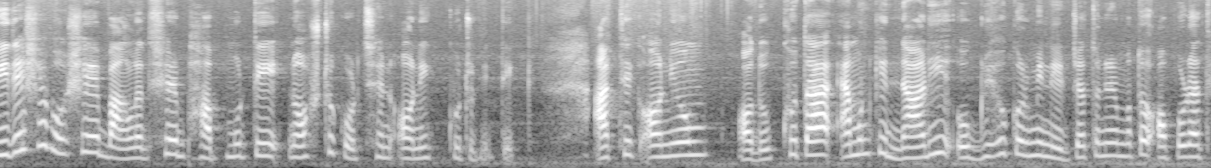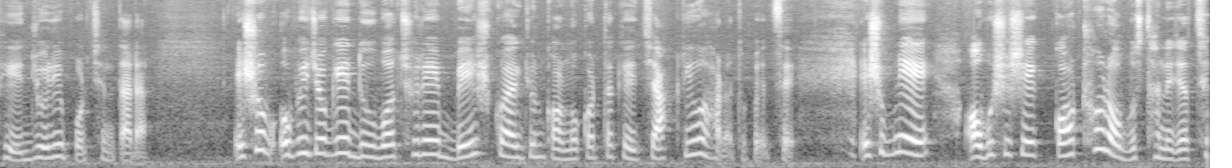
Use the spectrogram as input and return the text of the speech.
বিদেশে বসে বাংলাদেশের ভাবমূর্তি নষ্ট করছেন অনেক কূটনীতিক। আর্থিক অনিয়ম, অদক্ষতা, এমনকি নারী ও গৃহকর্মী নির্যাতনের মতো অপরাধে জড়িয়ে পড়ছেন তারা। এসব অভিযোগে দু বছরে বেশ কয়েকজন কর্মকর্তাকে চাকরিও হারাতে হয়েছে। এসব নিয়ে অবশেষে কঠোর অবস্থানে যাচ্ছে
